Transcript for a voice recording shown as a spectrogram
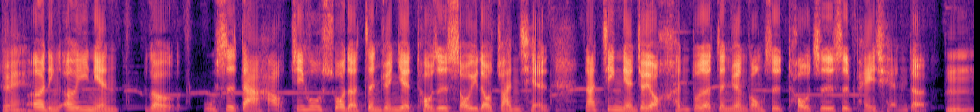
对，二零二一年。这个股市大好，几乎所有的证券业投资收益都赚钱。那今年就有很多的证券公司投资是赔钱的。嗯，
